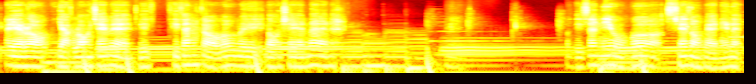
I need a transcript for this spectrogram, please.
ใครอยากลองอยากลองใช้แผนซีซั่นเก่าก็ไปลองใช้กันได้นะอืมส่วนซีซั่นนี้ผมก็ใช้สองแผนนี้แหละ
